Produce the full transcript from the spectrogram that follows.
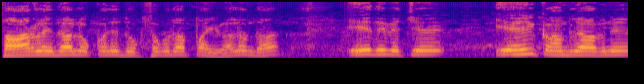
ਸਾਰ ਲੈਂਦਾ ਲੋਕਾਂ ਦੇ ਦੁੱਖ ਸੁੱਖ ਦਾ ਭਾਈਵਾਲ ਹੁੰਦਾ। ਇਹਦੇ ਵਿੱਚ ਇਹੀ ਕਾਮਯਾਬ ਨੇ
